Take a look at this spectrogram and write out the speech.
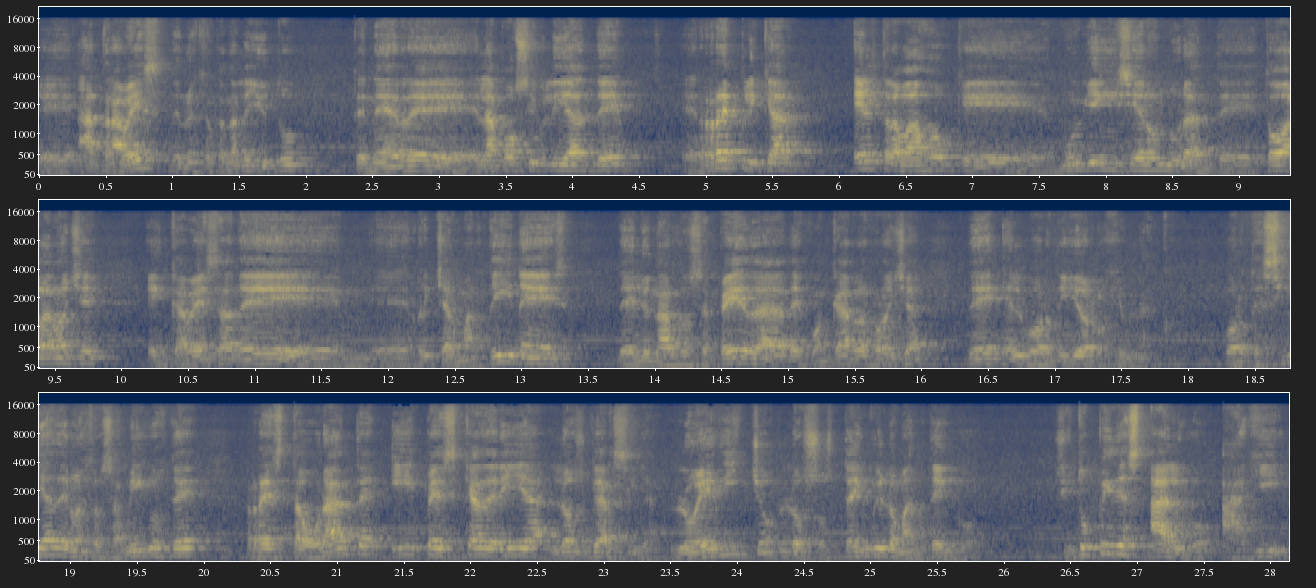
eh, a través de nuestro canal de YouTube tener la posibilidad de replicar el trabajo que muy bien hicieron durante toda la noche en cabeza de Richard Martínez, de Leonardo Cepeda, de Juan Carlos Rocha de El Bordillo Rojiblanco. Cortesía de nuestros amigos de Restaurante y Pescadería Los García. Lo he dicho, lo sostengo y lo mantengo. Si tú pides algo allí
